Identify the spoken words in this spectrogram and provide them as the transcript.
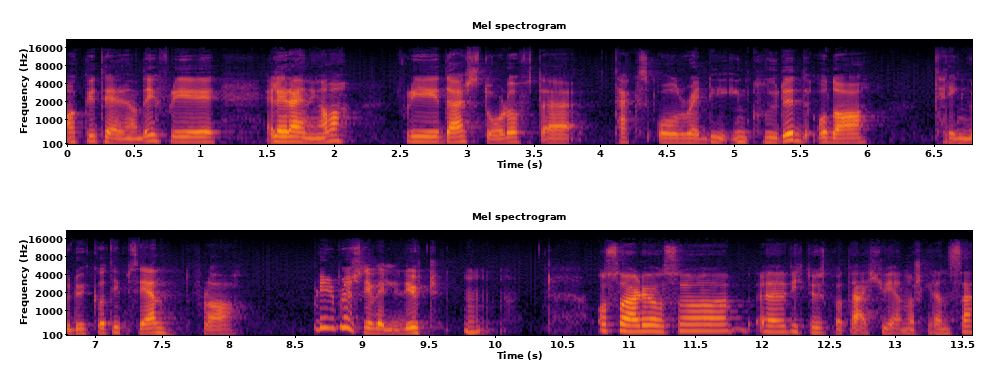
av kvitteringa di, fordi, eller regninga, da. Fordi der står det ofte 'tax already included', og da trenger du ikke å tipse igjen. For da blir det plutselig veldig dyrt. Og så er det jo også eh, viktig å huske på at det er 21-årsgrense.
